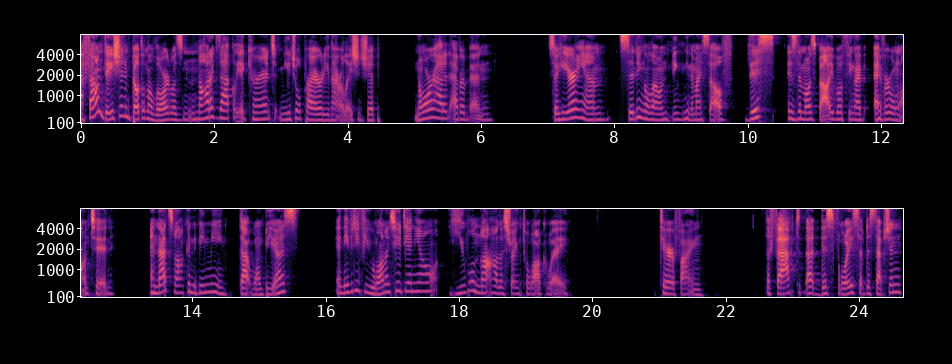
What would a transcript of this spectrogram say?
A foundation built on the Lord was not exactly a current mutual priority in that relationship, nor had it ever been. So here I am, sitting alone, thinking to myself, this is the most valuable thing I've ever wanted. And that's not going to be me. That won't be us. And even if you wanted to, Danielle, you will not have the strength to walk away. Terrifying. The fact that this voice of deception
